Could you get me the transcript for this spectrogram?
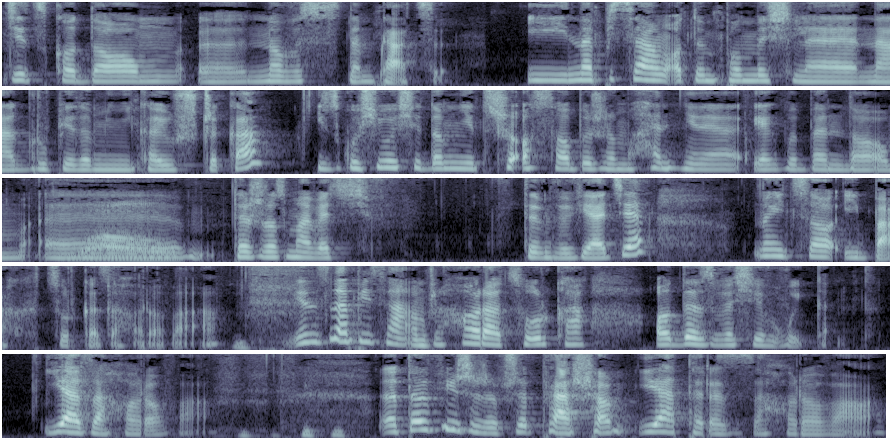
dziecko, dom, y, nowy system pracy. I napisałam o tym pomyśle na grupie Dominika Juszczyka i zgłosiły się do mnie trzy osoby, że chętnie jakby będą y, wow. też rozmawiać w tym wywiadzie. No i co? I bach, córka zachorowała. Więc napisałam, że chora córka odezwę się w weekend. Ja zachorowałam. No to piszę, że przepraszam, ja teraz zachorowałam.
